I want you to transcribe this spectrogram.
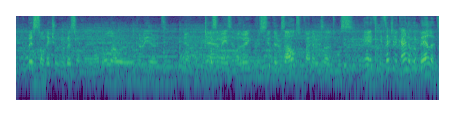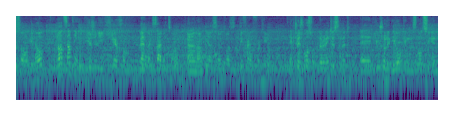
it's the best song, actually the best song uh, of all our career. It, Yeah. it was amazing. When we received the result, final result was Yeah, it's, it's actually kind of a ballad song, you know? Not something you usually hear from band like Sabaton. I know. Yeah, so it was different for him. Actually, it was very interesting that uh, usually Joakim is not singing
